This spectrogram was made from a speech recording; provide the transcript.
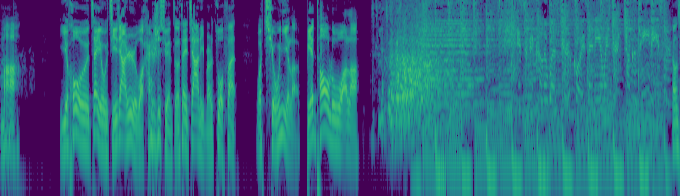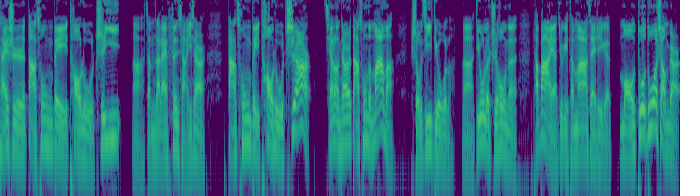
妈，以后再有节假日，我还是选择在家里边做饭。我求你了，别套路我了。刚才是大葱被套路之一啊，咱们再来分享一下大葱被套路之二。前两天大葱的妈妈。手机丢了啊！丢了之后呢，他爸呀就给他妈在这个某多多上边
